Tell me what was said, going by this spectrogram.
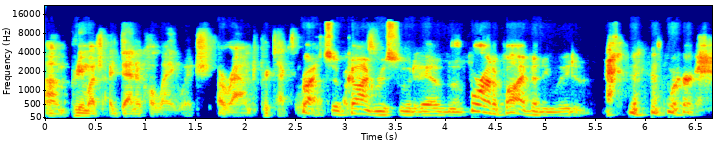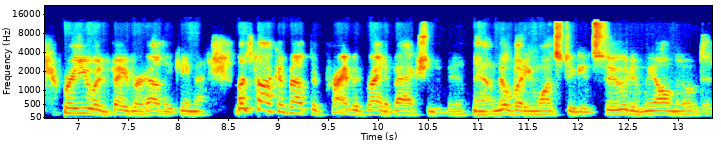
um, pretty much identical language around protecting. Right. So programs. Congress would have uh, four out of five anyway to where where you would favor how they came out. Let's talk about the private right of action a bit now. Nobody wants to get sued, and we all know that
